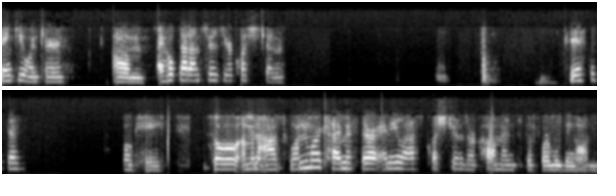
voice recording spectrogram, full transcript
Thank you, Winter. Um, I hope that answers your question. Yes, it does. Okay. So I'm going to ask one more time if there are any last questions or comments before moving on.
